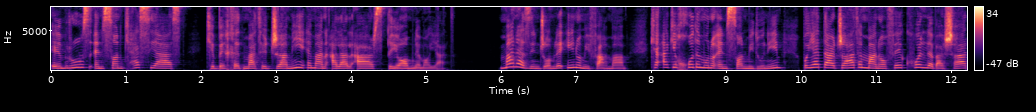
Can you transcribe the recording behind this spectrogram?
امروز انسان کسی است که به خدمت جمیع من علل ارز قیام نماید. من از این جمله اینو می‌فهمم که اگه خودمون رو انسان می‌دونیم باید در جهت منافع کل بشر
